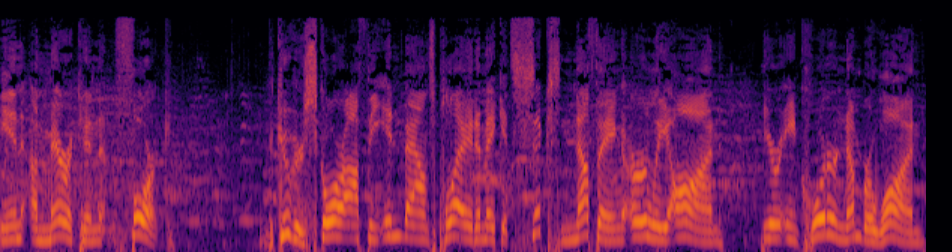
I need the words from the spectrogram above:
in American Fork. The Cougars score off the inbounds play to make it 6 0 early on here in quarter number one.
